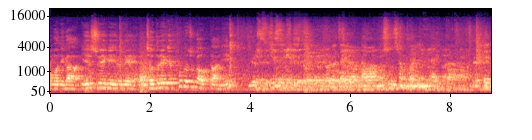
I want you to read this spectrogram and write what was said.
어머니가 예수에게 이르되 저들에게 포도주가 없다니 예수께서 여자여 나와 무슨 상관이 있나이까? 내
